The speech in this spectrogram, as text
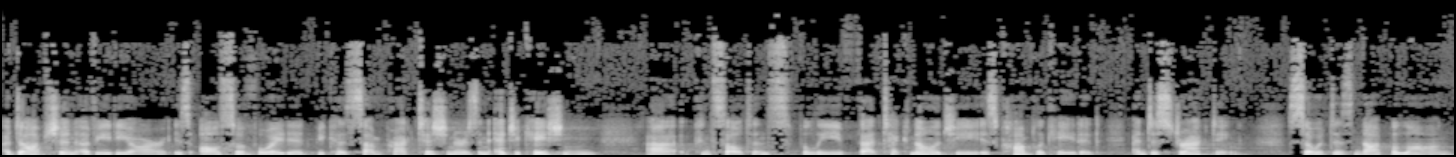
Adoption of EDR is also avoided because some practitioners and education uh, consultants believe that technology is complicated and distracting, so it does not belong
